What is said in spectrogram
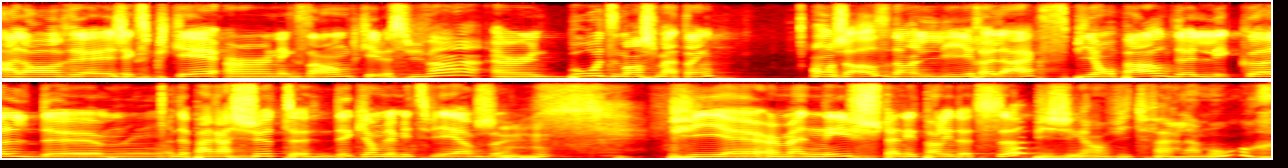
Alors, j'expliquais un exemple qui est le suivant. Un beau dimanche matin, on jase dans le lit, relax, puis on parle de l'école de, hum, de parachute de Guillaume le Vierge. Puis euh, un moment donné, je suis tannée de parler de ça, puis j'ai envie de faire l'amour.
